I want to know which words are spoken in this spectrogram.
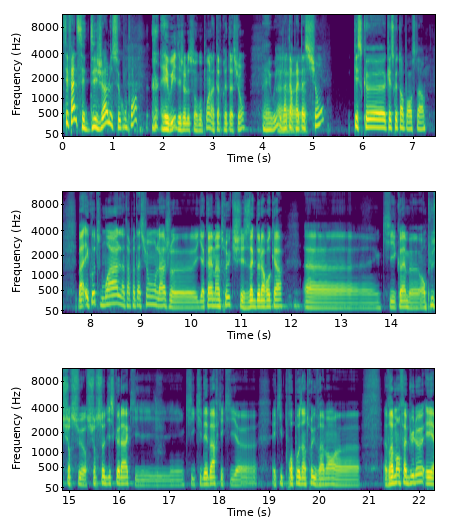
Stéphane, c'est déjà le second point Eh oui, déjà le second point, l'interprétation. Eh oui, l'interprétation. Qu'est-ce que qu'est-ce que t'en penses toi? Bah écoute, moi l'interprétation, là, il y a quand même un truc chez Zach de la Roca euh, qui est quand même euh, en plus sur, sur, sur ce disque là qui, qui, qui, débarque et qui, euh, et qui propose un truc vraiment, vraiment fabuleux et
